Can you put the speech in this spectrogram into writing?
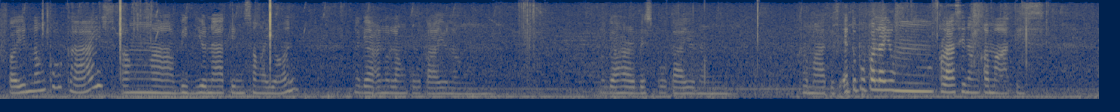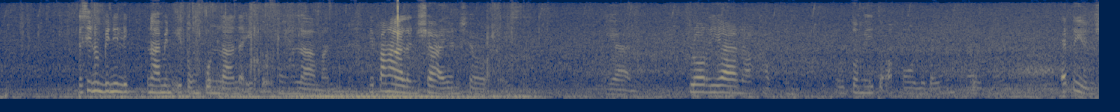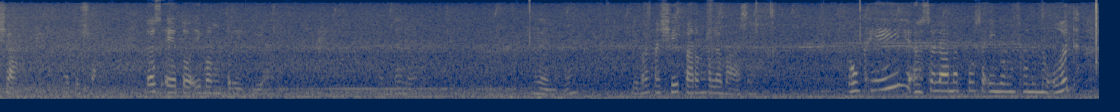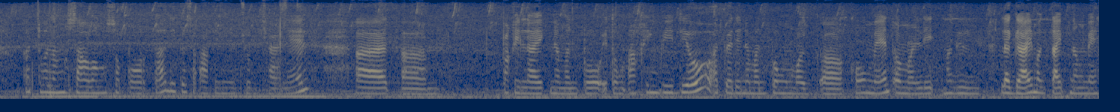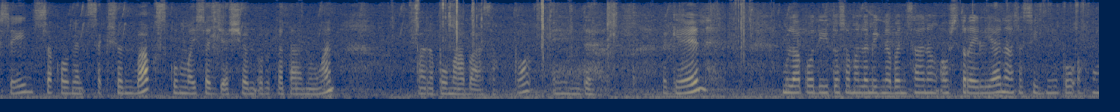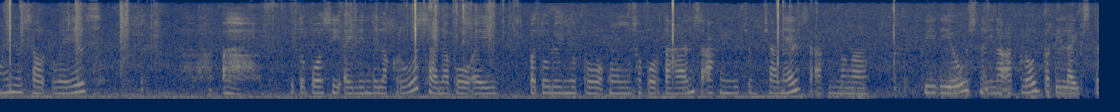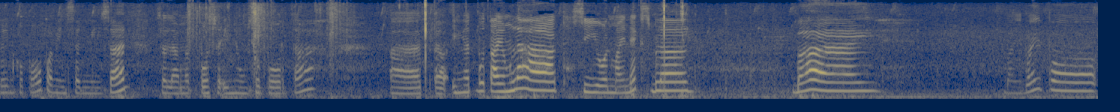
So, yun lang po guys ang ah, video natin sa ngayon. Nag-ano lang po tayo ng nag-harvest po tayo ng kamatis. Ito po pala yung klase ng kamatis. Kasi nung binili namin itong punla na ito, itong halaman, may pangalan siya. Ayan siya. oh, guys. Yan. Floriana Captain. O Tomato Apollo ba yun? Ito yun siya. Ito siya. Tapos ito, ibang breed yan. Ganda no? Ayan. Oh. Diba? Kasi parang kalabasa. Okay. ah, salamat po sa inyong panonood at walang sawang suporta dito sa aking YouTube channel. At um, paki-like naman po itong aking video at pwede naman pong mag-comment o mali- maglagay, mag-type ng message sa comment section box kung may suggestion or katanungan para po mabasa ko po. And uh, again, mula po dito sa malamig na bansa ng Australia, nasa Sydney po ako ngayon, New South Wales. Ah, ito po si Aileen de la Cruz. Sana po ay patuloy nyo po akong suportahan sa aking YouTube channel, sa aking mga videos na ina-upload, pati live stream ko po paminsan-minsan. Salamat po sa inyong suporta. At uh, ingat po tayong lahat. See you on my next vlog. Bye! Bye-bye po!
